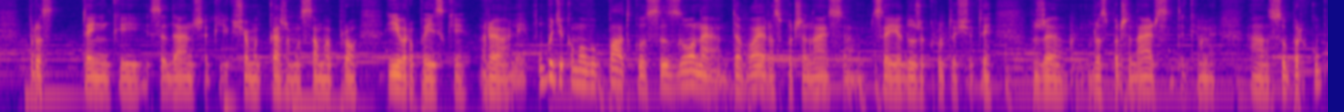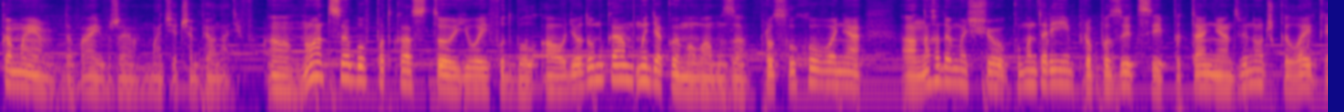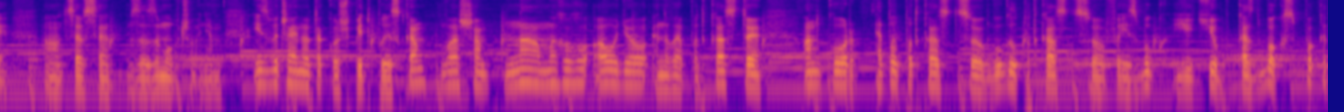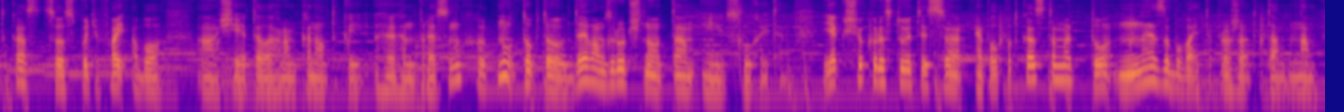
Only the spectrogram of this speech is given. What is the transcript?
простенький седанчик, якщо ми кажемо саме про європейські реалії. У будь-якому випадку сезоне давай розпочинайся. Це є дуже круто, що ти вже розпочинаєшся такими а, суперкубками. Давай вже матчі чемпіонатів. А, ну а це був подкаст UA Football Аудіодумка. Ми дякуємо вам за прослуховування. А нагадуємо, що коментарі, пропозиції, питання, дзвіночки, лайки це все за замовчуванням. І, звичайно, також підписка ваша на Мегого Аудіо, НВ Подкасти. Anchor, Apple Podcasts, Google Podcasts, Facebook, YouTube, CastBox, Pocket Casts, Spotify або а, ще є телеграм-канал такий Гегенпресинг. Ну, тобто, де вам зручно, там і слухайте. Якщо користуєтеся Apple подкастами, то не забувайте прожати там нам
